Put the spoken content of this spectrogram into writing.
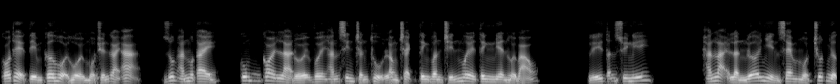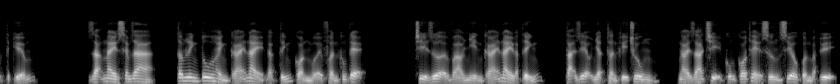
có thể tìm cơ hội hồi một chuyến gãi ạ, giúp hắn một tay, cũng coi là đối với hắn xin c thủ long trạch tinh vân chín mươi tinh niên hồi báo. Lý tẫn suy nghĩ. Hắn lại lần nữa nhìn xem một chút ngược tịch kiếm. Dạng này xem ra, tâm linh tu hành cái này đặc tính còn mười phần không tệ. Chỉ dựa vào nhìn cái này đặc tính, tại diệu nhật thần khí chung, ngài giá trị cũng có thể xương siêu quần bạc tụy.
